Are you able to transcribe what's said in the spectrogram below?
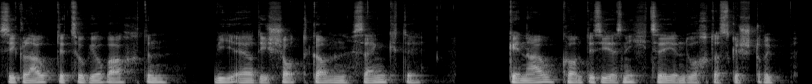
Sie glaubte zu beobachten, wie er die Shotgun senkte. Genau konnte sie es nicht sehen durch das Gestrüpp.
